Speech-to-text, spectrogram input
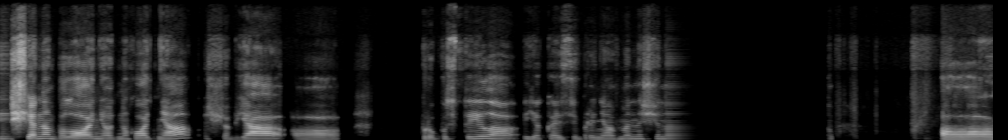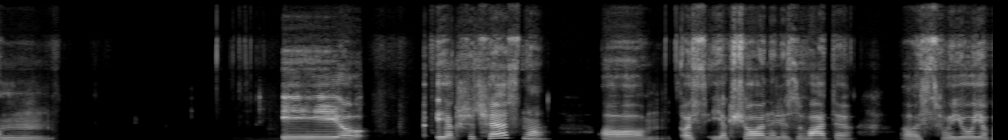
І ще не було ні одного дня, щоб я, а, пропустила якесь зібрання. В мене ще не Ам І, якщо чесно, ам, ось якщо аналізувати, свою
